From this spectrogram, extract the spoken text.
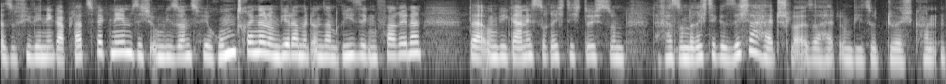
also viel weniger Platz wegnehmen, sich irgendwie sonst viel rumdrängeln und wir da mit unseren riesigen Fahrrädern da irgendwie gar nicht so richtig durch so ein, da war so eine richtige Sicherheitsschleuse halt irgendwie so durch konnten.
